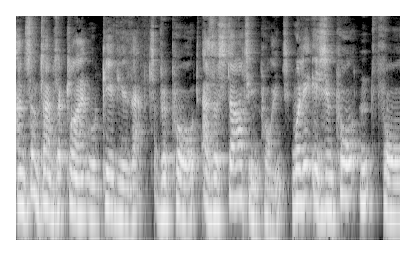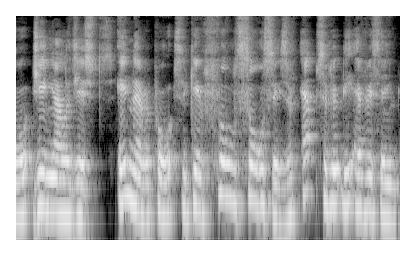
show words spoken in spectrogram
and sometimes a client will give you that report as a starting point. Well, it is important for genealogists in their reports to give full sources of absolutely everything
